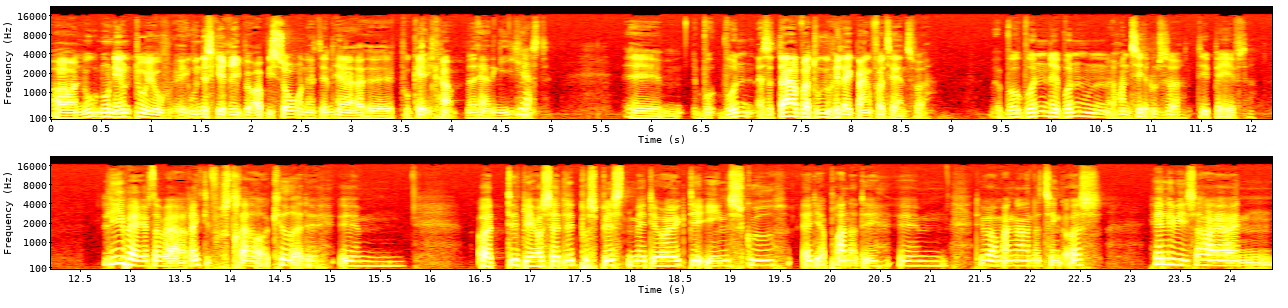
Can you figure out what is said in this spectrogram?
Og nu, nu nævnte du jo, øh, uden at skal ribe op i sårene, den her øh, pokalkamp med Herning Ikast. Ja. Øh, hvordan, altså der var du jo heller ikke bange for at tage ansvar. Hvordan, øh, hvordan håndterer du så det bagefter? Lige bagefter var jeg rigtig frustreret og ked af det. Øhm, og det bliver jo sat lidt på spidsen med, det var jo ikke det ene skud, at jeg brænder det. Øhm, det var mange andre ting også. Heldigvis så har jeg en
